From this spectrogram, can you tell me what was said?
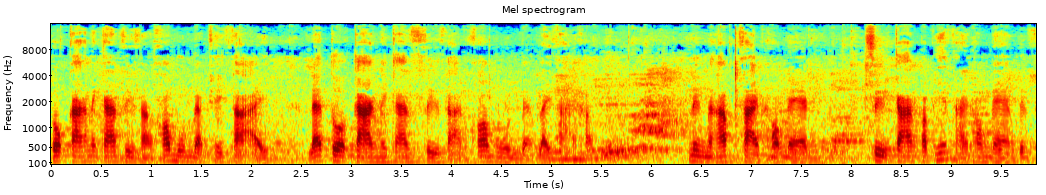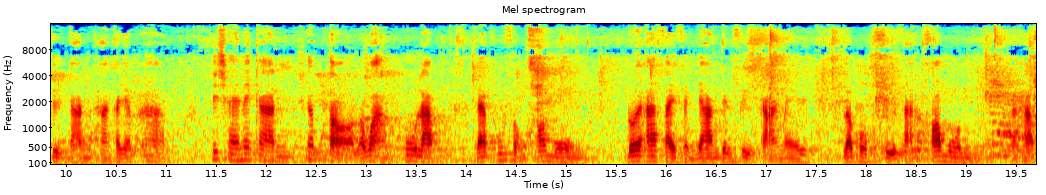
ตัวกลางในการสื่อสารข้อมูลแบบใช้สาย และตัวกลางในการสื่อสารข้อมูลแบบไร้สายครับหนึ่งนะครับ สายทองแดง สื่อกลางประเภทสายทองแดง เป็นสื่อกลางทางกายภาพ ที่ใช้ในการเชื่อมต่อระหว่างผู้รับและผู้ส่งข้อมูล โดยอาศัยสัญญาณเป็นสื่อกลางในระบบสื่อสารข้อมูลนะครับ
